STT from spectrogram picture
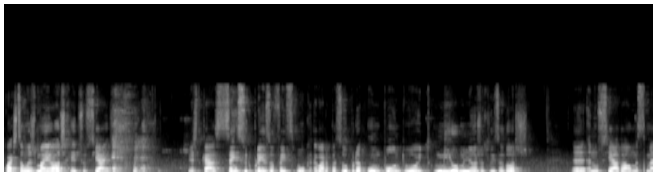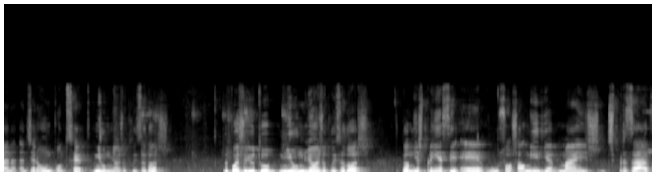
quais são as maiores redes sociais. Neste caso, sem surpresa, o Facebook agora passou para 1.8 mil milhões de utilizadores, eh, anunciado há uma semana, antes era 1.7 mil milhões de utilizadores. Depois o YouTube, mil milhões de utilizadores. Pela minha experiência, é o social media mais desprezado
